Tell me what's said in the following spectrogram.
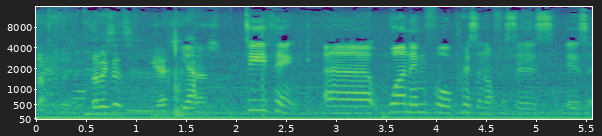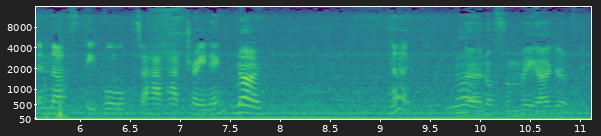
That's what they do. Does that make sense? Yes, it Yeah. does. Do you think uh, one in four prison officers is enough people to have had training? No, No. No, No, not for me. I don't think so. but-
